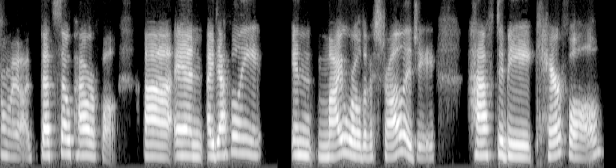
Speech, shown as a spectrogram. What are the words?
Oh my god that's so powerful. Uh, and i definitely in my world of astrology have to be careful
